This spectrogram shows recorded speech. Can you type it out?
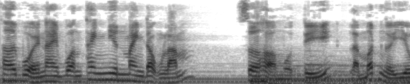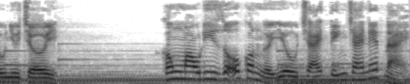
thời buổi này bọn thanh niên manh động lắm, sơ hở một tí là mất người yêu như chơi. Không mau đi dỗ con người yêu trái tính trái nết này.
